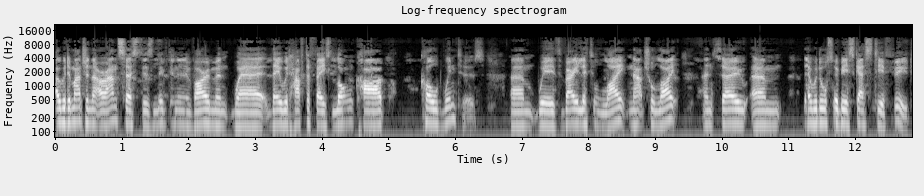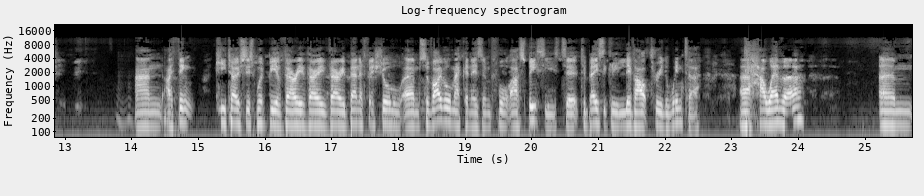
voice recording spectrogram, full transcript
I would imagine that our ancestors lived in an environment where they would have to face long, hard, cold winters um, with very little light, natural light, and so um, there would also be a scarcity of food. And I think ketosis would be a very, very, very beneficial um, survival mechanism for our species to, to basically live out through the winter. Uh, however, um,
